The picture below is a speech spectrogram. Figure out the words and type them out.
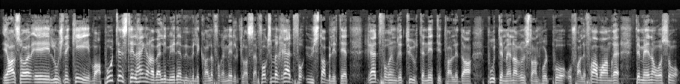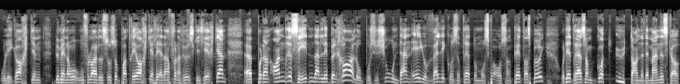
Ja, altså I Luzjniki var Putins tilhengere veldig mye det vi ville kalle for en middelklasse. Folk som er redd for ustabilitet, redd for en retur til 90-tallet, da Putin mener Russland holdt på å falle fra hverandre. Det mener også oligarken. Det mener om forlatelse også patriarken, lederen for den russiske kirken. Eh, på den andre siden, den liberale opposisjonen, den er jo veldig konsentrert om Moskva og St. Petersburg. Og det dreier seg om godt utdannede mennesker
